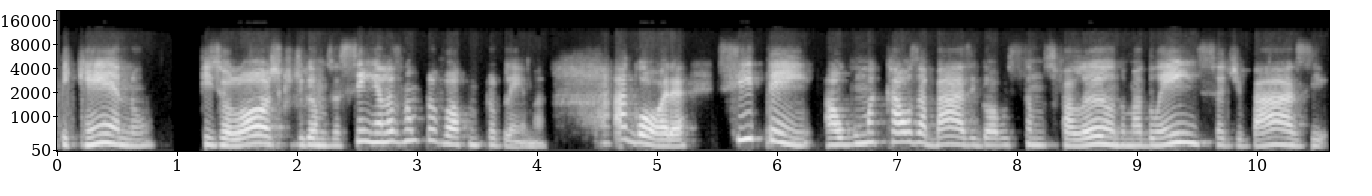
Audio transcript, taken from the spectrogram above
pequeno, fisiológico, digamos assim, elas não provocam problema. Agora, se tem alguma causa base, igual estamos falando, uma doença de base,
